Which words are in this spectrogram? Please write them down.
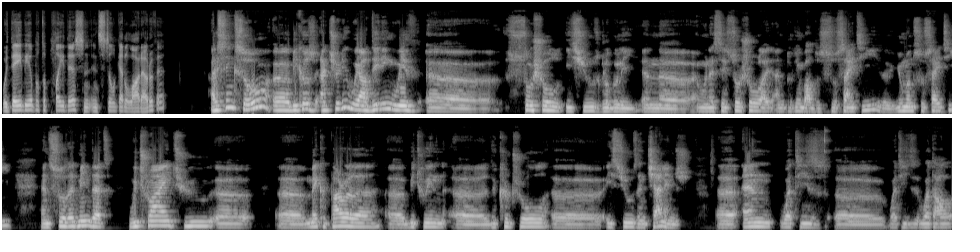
Would they be able to play this and, and still get a lot out of it? I think so, uh, because actually we are dealing with uh, social issues globally. And uh, when I say social, I, am talking about the society, the human society. And so that means that we try to uh, uh, make a parallel uh, between the cultural issues and challenge uh, and what is uh, what is what are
